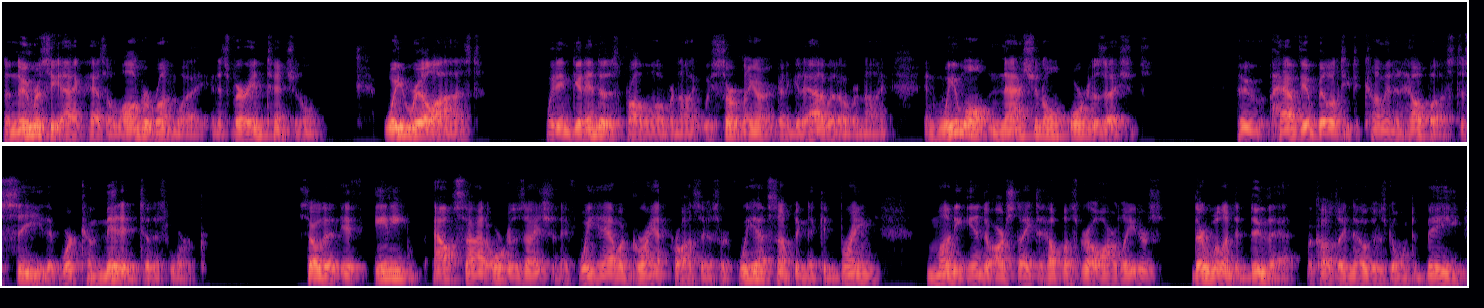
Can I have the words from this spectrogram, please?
The Numeracy Act has a longer runway and it's very intentional. We realized we didn't get into this problem overnight. We certainly aren't going to get out of it overnight. And we want national organizations who have the ability to come in and help us to see that we're committed to this work so that if any outside organization, if we have a grant process or if we have something that can bring money into our state to help us grow our leaders, they're willing to do that because they know there's going to be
